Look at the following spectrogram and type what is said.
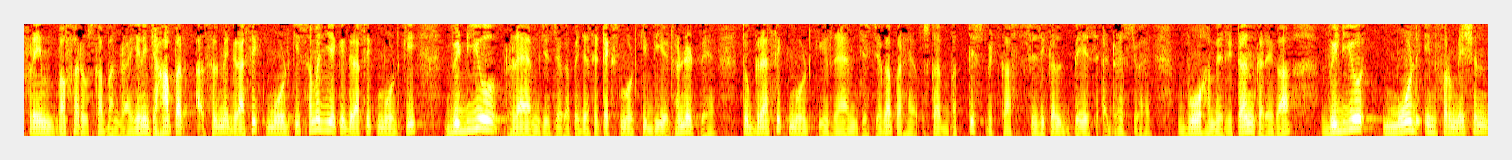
فریم بفر اس کا بن رہا ہے یعنی جہاں پر اصل میں گرافک موڈ کی سمجھیے کہ گرافک موڈ کی ویڈیو ریم جس جگہ پہ، جیسے ٹیکسٹ موڈ کی بی ایٹ ہنڈریڈ پہ ہے، تو گرافک موڈ کی ریم جس جگہ پر ہے، اس کا بتیس بٹ کا فزیکل بیس ایڈریس جو ہے، وہ ہمیں ریٹرن کرے گا۔ ویڈیو موڈ انفارمیشن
